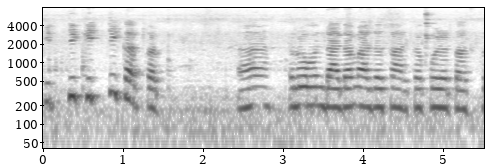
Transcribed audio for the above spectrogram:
किती किती करतात. रोहन दादा माझा सारखा पळत असत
